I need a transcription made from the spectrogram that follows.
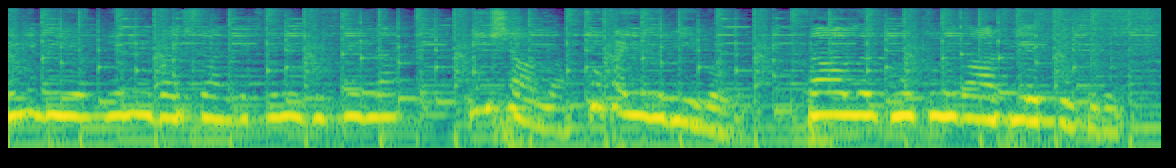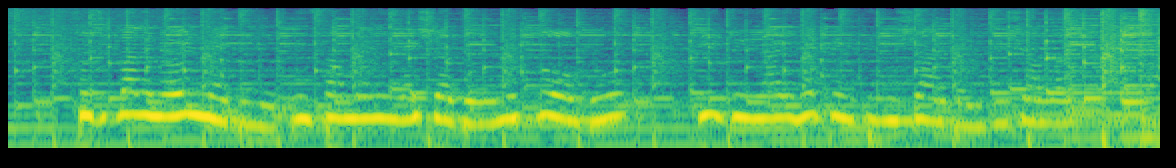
Yeni bir yıl, yeni bir başlangıç, yeni bir bismillah. İnşallah çok hayırlı bir yıl olur. Sağlık, mutluluk, afiyet getirir. Çocukların ölmediği, insanların yaşadığı, mutlu olduğu bir dünyayı hep birlikte inşa ederiz inşallah.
